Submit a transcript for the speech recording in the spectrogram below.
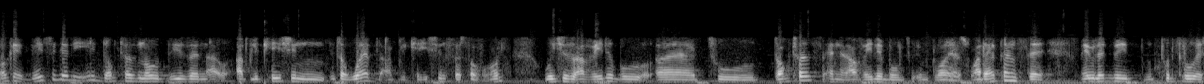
Okay, basically, e-Doctor's Note is an uh, application, it's a web application, first of all, which is available uh, to doctors and available to employers. What happens there, maybe let me put through a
